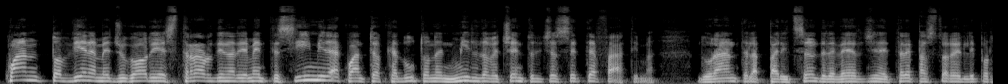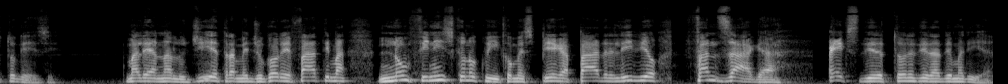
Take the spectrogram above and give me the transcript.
quanto avviene a Meggiugorje è straordinariamente simile a quanto è accaduto nel 1917 a Fatima, durante l'apparizione delle vergini ai tre pastorelli portoghesi. Ma le analogie tra Meggiugorje e Fatima non finiscono qui, come spiega padre Livio Fanzaga, ex direttore di Radio Maria.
